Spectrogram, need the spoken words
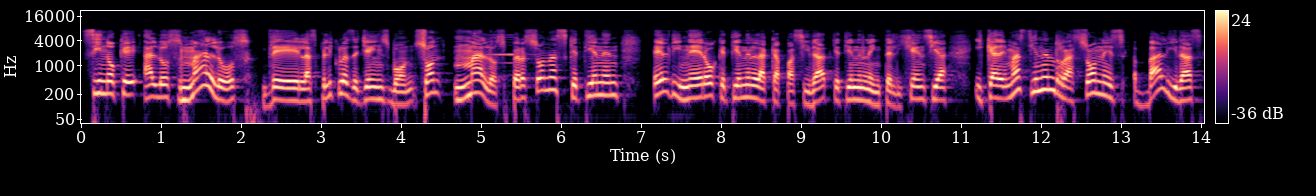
sino que a los malos de las películas de James Bond son malos, personas que tienen el dinero, que tienen la capacidad, que tienen la inteligencia y que además tienen razones válidas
